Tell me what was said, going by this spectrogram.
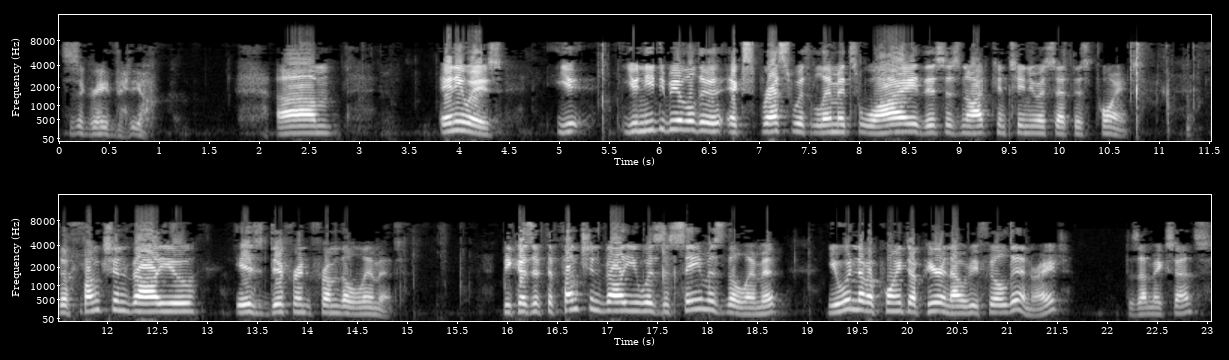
This is a great video. Um, anyways, you you need to be able to express with limits why this is not continuous at this point. The function value is different from the limit. Because if the function value was the same as the limit, you wouldn't have a point up here and that would be filled in, right? Does that make sense?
